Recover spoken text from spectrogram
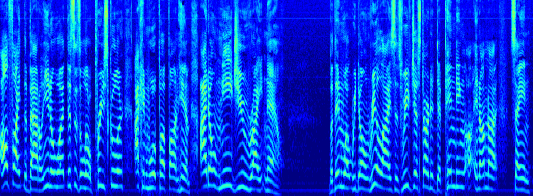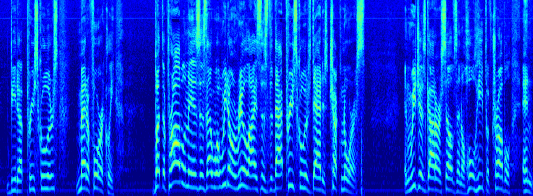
I'll fight the battle. You know what? This is a little preschooler. I can whoop up on him. I don't need you right now. But then what we don't realize is we've just started depending, and I'm not saying beat up preschoolers metaphorically. But the problem is, is that what we don't realize is that that preschooler's dad is Chuck Norris. And we just got ourselves in a whole heap of trouble. And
